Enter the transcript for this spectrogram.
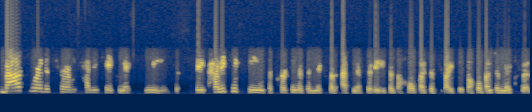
that's where the term honey cake mix means. The honey cake means a person is a mix of ethnicities. There's a whole bunch of spices, a whole bunch of mixes.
